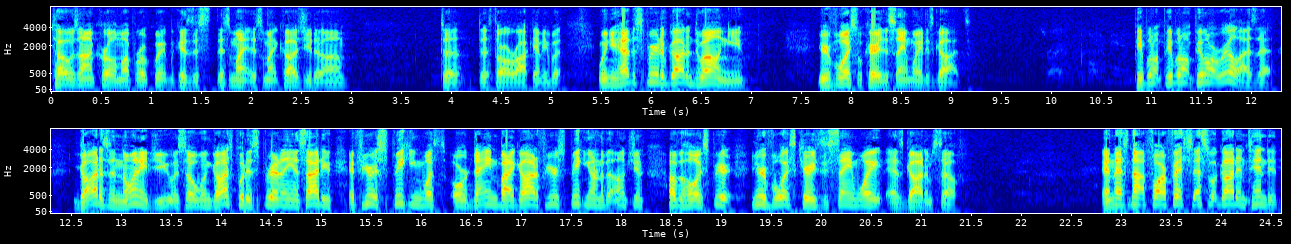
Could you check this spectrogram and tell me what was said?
toes on, curl them up real quick because this, this, might, this might cause you to, um, to, to throw a rock at me. But when you have the Spirit of God indwelling you, your voice will carry the same weight as God's. People don't, people, don't, people don't realize that. God has anointed you, and so when God's put His Spirit on the inside of you, if you're speaking what's ordained by God, if you're speaking under the unction of the Holy Spirit, your voice carries the same weight as God Himself. And that's not far fetched. That's what God intended.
